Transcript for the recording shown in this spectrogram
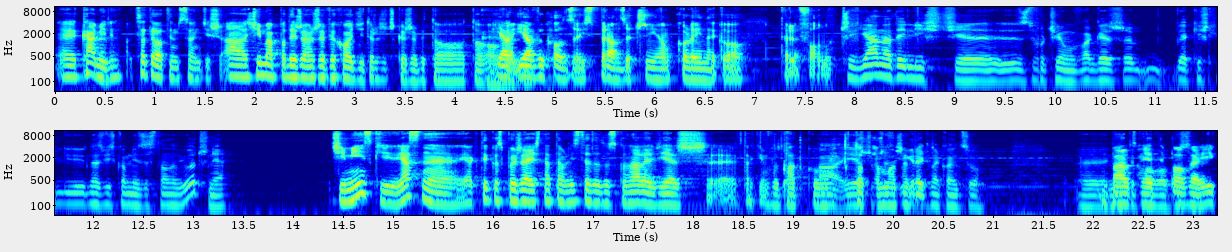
E, Kamil, co ty o tym sądzisz? A Zima podejrzewam, że wychodzi troszeczkę, żeby to... to Ja, ja wychodzę i sprawdzę, czy nie mam kolejnego telefonu. czy ja na tej liście zwróciłem uwagę, że jakieś nazwisko mnie zastanowiło, czy nie? Cimiński, jasne, jak tylko spojrzałeś na tą listę, to doskonale wiesz e, w takim wypadku, A, kto jeszcze to może Y być. na końcu. Yy, Bardzo nietypowo nietypowe i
